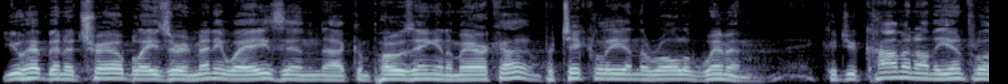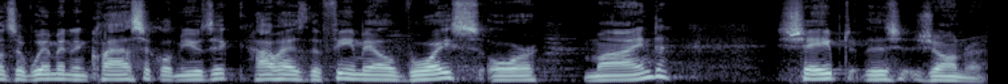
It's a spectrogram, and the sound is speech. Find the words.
You have been a trailblazer in many ways in uh, composing in America, and particularly in the role of women. Could you comment on the influence of women in classical music? How has the female voice or mind shaped this genre?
